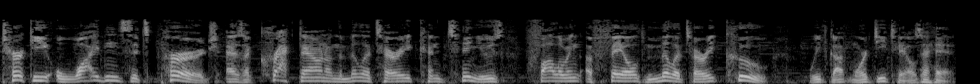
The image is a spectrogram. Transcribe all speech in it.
Turkey widens its purge as a crackdown on the military continues following a failed military coup. We've got more details ahead.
